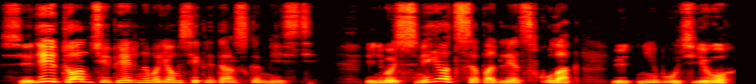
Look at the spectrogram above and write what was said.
Сидит он теперь на моем секретарском месте, и, небось, смеется, подлец, в кулак, ведь не будь его.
